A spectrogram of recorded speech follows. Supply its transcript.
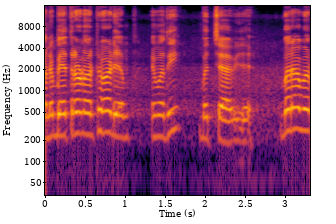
અને બે ત્રણ અઠવાડિયા એમાંથી બચ્ચા આવી જાય. બરાબર?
